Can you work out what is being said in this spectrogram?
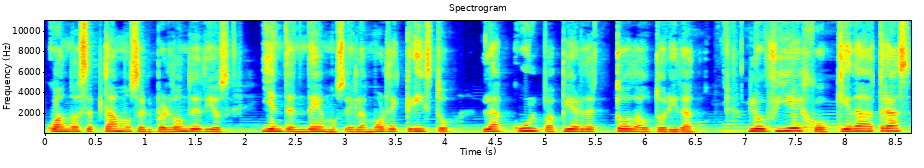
Cuando aceptamos el perdón de Dios y entendemos el amor de Cristo, la culpa pierde toda autoridad. Lo viejo queda atrás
